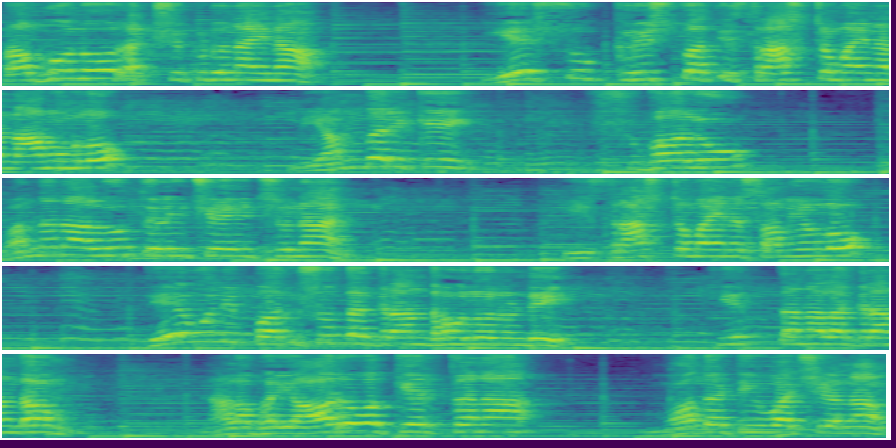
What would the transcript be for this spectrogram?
ప్రభును రక్షకుడునైన యేసు క్రీస్తు అతి శ్రాష్టమైన నామంలో మీ అందరికీ శుభాలు వందనాలు తెలియచేయుచున్నాను. ఈ శ్రాష్టమైన సమయంలో దేవుని పరిశుద్ధ గ్రంథంలో నుండి కీర్తనల గ్రంథం నలభై ఆరవ కీర్తన మొదటి వచనం.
